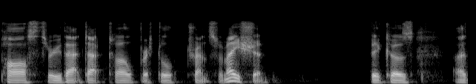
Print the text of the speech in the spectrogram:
pass through that ductile brittle transformation. Because a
